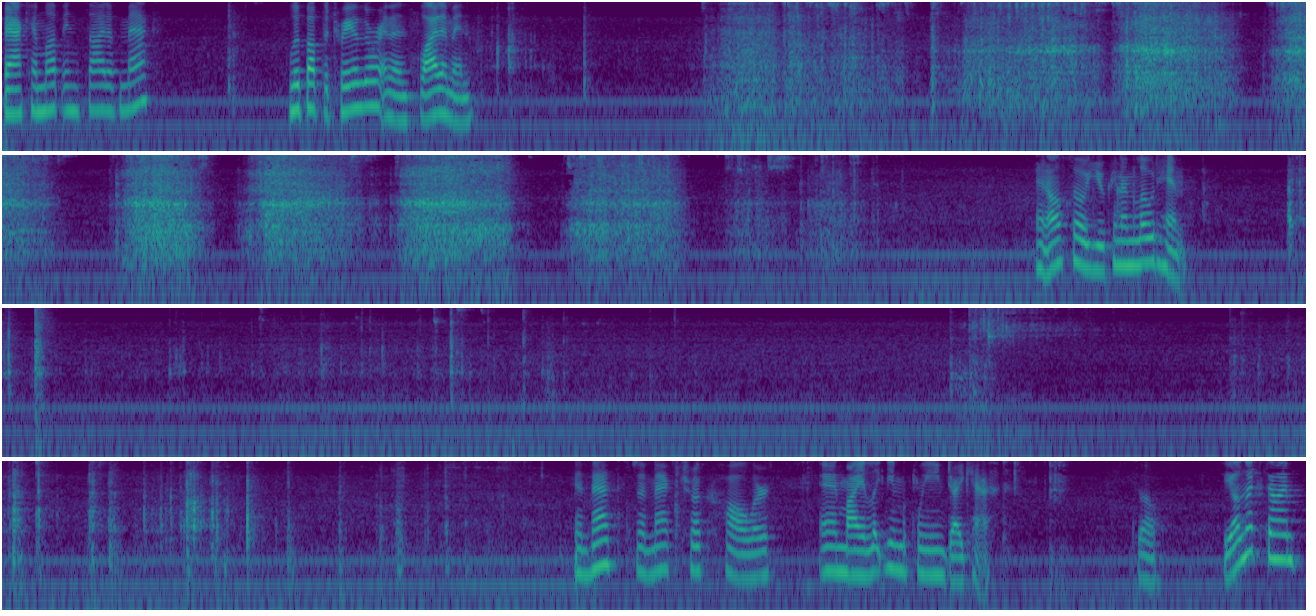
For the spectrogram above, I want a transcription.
back him up inside of Mack, flip up the trailer, and then slide him in. And also you can unload him. And that's the Mack Truck Hauler and my Lightning McQueen diecast. So, see y'all next time.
